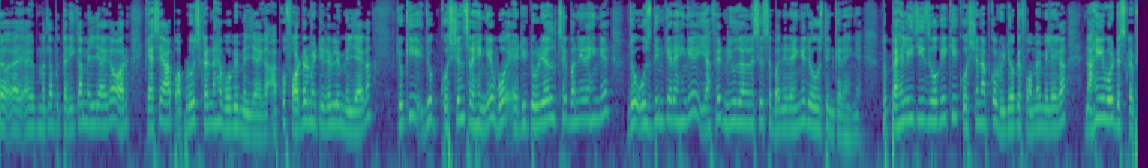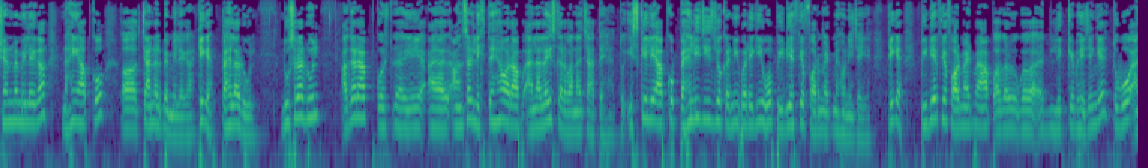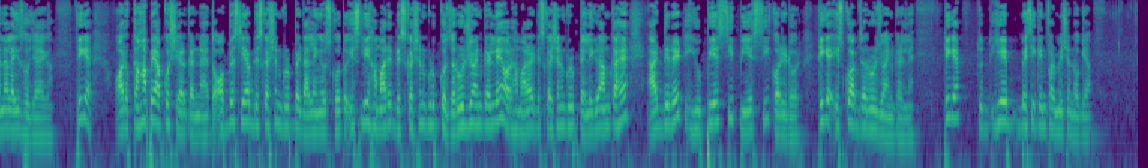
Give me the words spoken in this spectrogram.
मतलब तरीका मिल जाएगा और कैसे आप अप्रोच करना है वो भी मिल जाएगा। आपको फॉर्डर मटेरियल भी मिल जाएगा क्योंकि जो क्वेश्चन रहेंगे वो एडिटोरियल से बने रहेंगे, जो उस दिन के रहेंगे या फिर न्यूज़ एनालिसिस से बने रहेंगे, जो उस दिन के रहेंगे। तो पहली चीज़ होगी कि क्वेश्चन आपको वीडियो के फॉर्म में मिलेगा, ना ही वो डिस्क्रिप्शन में मिलेगा, ना ही आपको चैनल पर मिलेगा, ठीक है? पहला रूल दूसरा रूल अगर आप ये आंसर लिखते हैं और आप एनालाइज करवाना चाहते हैं तो इसके लिए आपको पहली चीज़ जो करनी पड़ेगी, वो पीडीएफ के फॉर्मेट में होनी चाहिए। ठीक है? पीडीएफ के फॉर्मेट में आप अगर लिख के भेजेंगे तो वो एनालाइज हो जाएगा। ठीक है? और कहाँ पे आपको शेयर करना है? तो ऑब्वियसली आप डिस्कशन ग्रुप पे डालेंगे उसको तो इसलिए हमारे डिस्कशन ग्रुप को ज़रूर ज्वाइन कर लें और हमारा डिस्कशन ग्रुप टेलीग्राम का है at the rate UPSC PSC corridor ठीक है? इसको आप ज़रूर ज्वाइन कर लें। ठीक है? तो ये बेसिक इन्फॉर्मेशन हो गया।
